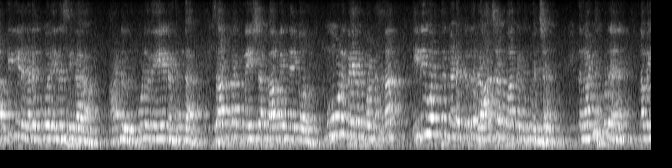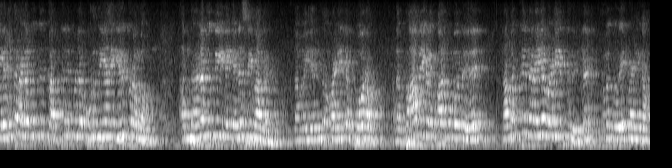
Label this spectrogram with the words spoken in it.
அக்கினியில நடக்கும்போது என்ன செய்தாராம்? ஆண்டவர் கூடவே நடந்தார். சாத்ராக் மேஷா காபேத்நேகோ மூணு பேரை போட்டா இனி ஒருத்தர் நடக்கிறத ராஜா பார்க்கறதுக்கு வச்சார். இந்த நாட்டு கூட நம்ம எந்த அளவுக்கு கத்தருக்குள்ள உறுதியா இருக்கிறோமோ அந்த அளவுக்கு இன்னைக்கு என்ன செய்வாங்க? நம்ம எந்த வழியில போறோம்? அந்த பாதைகளை பார்க்கும்போது நமக்கு நிறைய வழி இருக்குது. இல்ல? நமக்கு ஒரே வழிதான்.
